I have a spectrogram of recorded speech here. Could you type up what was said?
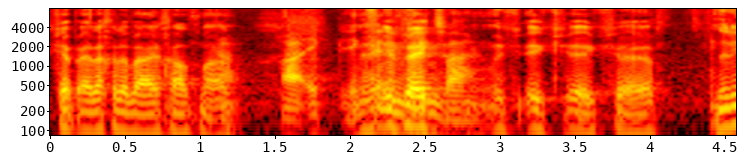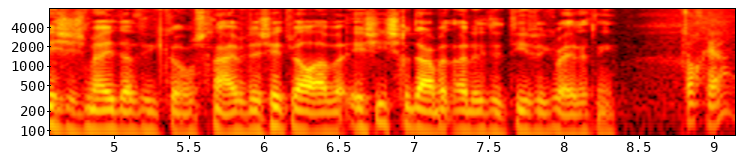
ik heb erger erbij gehad. Maar, ja. ah, ik, ik vind ik hem weet. Ik, ik, ik, uh, er is iets mee dat ik kan schrijven. Er zit wel, is iets gedaan met additief, ik weet het niet. Toch ja?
